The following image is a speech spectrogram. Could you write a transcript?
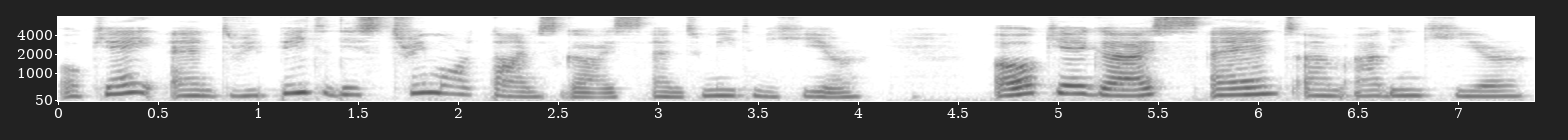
Okay, and repeat this three more times guys and meet me here. Okay guys, and I'm adding here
